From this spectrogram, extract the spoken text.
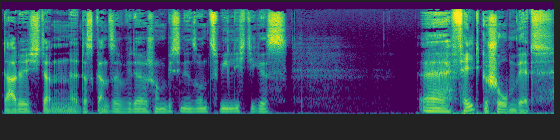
dadurch dann äh, das Ganze wieder schon ein bisschen in so ein zwielichtiges äh, Feld geschoben wird.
